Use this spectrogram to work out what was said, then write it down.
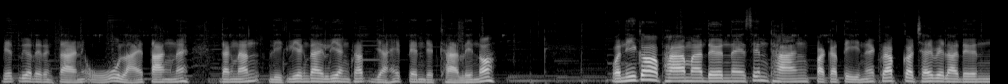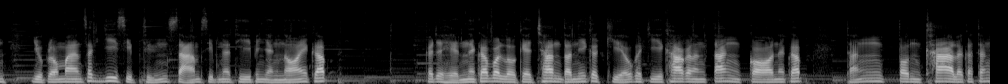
เม็ดเลือดอะไรต่างๆเนี่ยโอ้โหหลายตังนะ ดังนั้นหลีกเลี่ยงได้เลี่ยงครับ อย่าให้เป็นเด็ดขาดเลยเนาะวันนี้ก็พามาเดินในเส้นทางปกตินะครับ ก็ใช้เวลาเดินอยู่ประมาณสัก 20-30ถึง30นาทีเป็นอย่างน้อยครับ ก็จะเห็นนะครับว่าโลเคชันตอนนี้ก็เขียวขจีข้าวกำลังตั้งกอนะครับ ทั้งต้นข้าวแล้วก็ทั้ง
